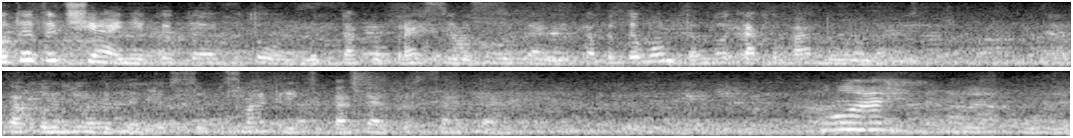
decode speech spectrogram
Вот этот чайник, это кто вот такой красивый с цветами? Каподемонта, но так и подумала. Как он любит это все. Посмотрите, какая красота. Ой, ой, ой.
